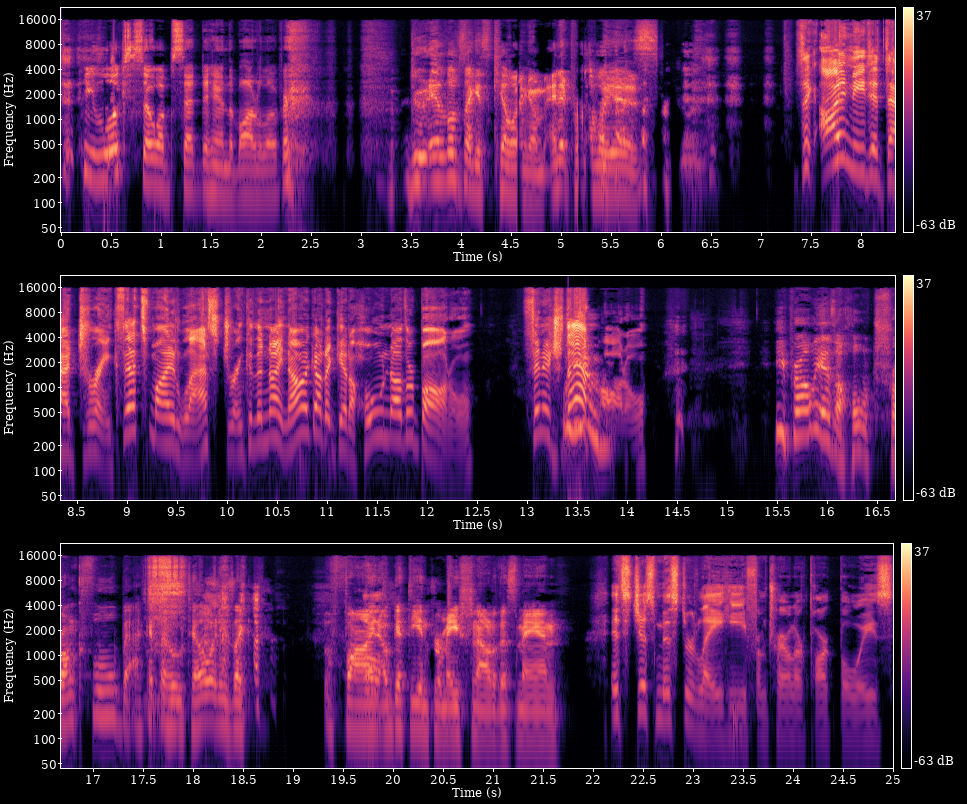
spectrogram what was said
He looks so upset to hand the bottle over. dude. It looks like it's killing him, and it probably is. It's like I needed that drink. That's my last drink of the night. Now I got to get a whole nother bottle. Finish Well, that you- bottle. He probably has a whole trunk full back at the hotel, and he's like, "Fine, Oh. I'll get the information out of this man." It's just Mr. Lahey from Trailer Park Boys.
